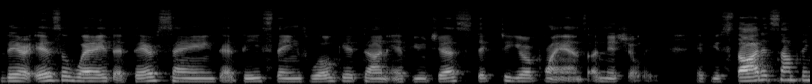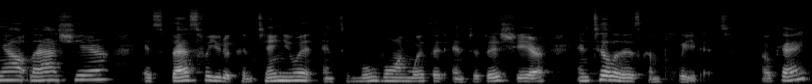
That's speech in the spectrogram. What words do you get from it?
there is a way that they're saying that these things will get done if you just stick to your plans initially. If you started something out last year, it's best for you to continue it and to move on with it into this year until it is completed. Okay?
